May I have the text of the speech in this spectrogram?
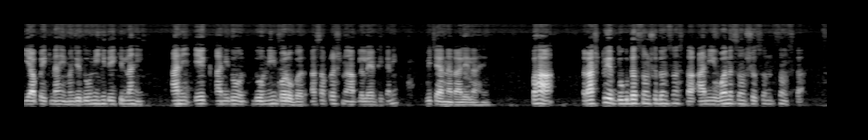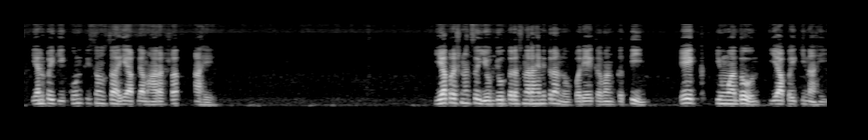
यापैकी नाही म्हणजे दोन्हीही देखील नाही आणि एक आणि दोन दोन्ही बरोबर असा प्रश्न आपल्याला या ठिकाणी विचारण्यात आलेला आहे. पहा राष्ट्रीय दुग्ध संशोधन संस्था आणि वन संशोधन संस्था यांपैकी कोणती संस्था ही आपल्या महाराष्ट्रात आहे? या प्रश्नाचं योग्य उत्तर असणार आहे मित्रांनो. पर्याय क्रमांक तीन. एक किंवा दोन यापैकी नाही.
